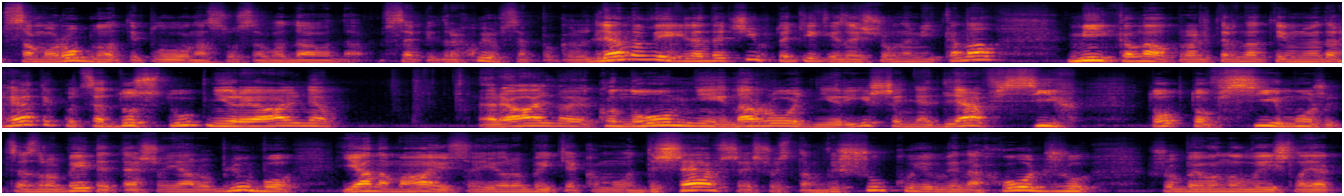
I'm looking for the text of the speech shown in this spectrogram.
саморобного теплового насоса, вода, вода. Все підрахуємо, все покажу. Для нових глядачів, хто тільки зайшов на мій канал, мій канал про альтернативну енергетику це доступні, реальні, реально економні народні рішення для всіх. Тобто всі можуть це зробити, те, що я роблю, бо я намагаюся його робити якомога дешевше, щось там вишукую, винаходжу, щоб воно вийшло як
